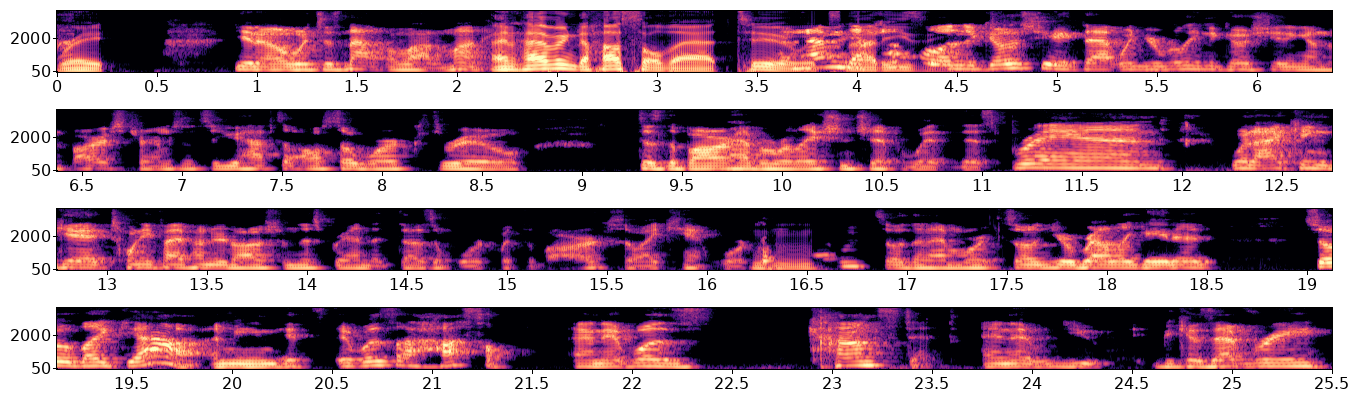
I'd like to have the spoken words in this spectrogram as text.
Right. You know, which is not a lot of money. And having to hustle that too. And It's having not to easy. hustle and negotiate that when you're really negotiating on the bar's terms, and so you have to also work through. Does the bar have a relationship with this brand? When I can get twenty five hundred dollars from this brand that doesn't work with the bar, so I can't work Mhm. with them. So then I'm so you're relegated. So like yeah, I mean it's it was a hustle and it was constant and it you because every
